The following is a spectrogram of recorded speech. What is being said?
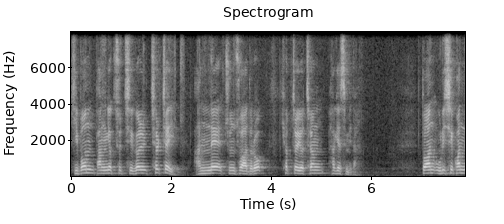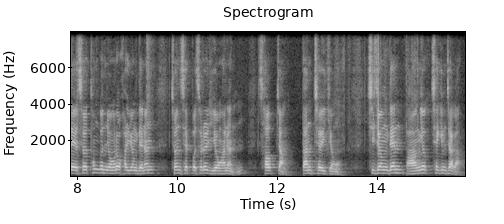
기본 방역 수칙을 철저히 안내 준수하도록 협조 요청하겠습니다. 또한 우리시 관내에서 통근용으로 활용되는 전세버스를 이용하는 사업장, 단체의 경우 지정된 방역 책임자가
